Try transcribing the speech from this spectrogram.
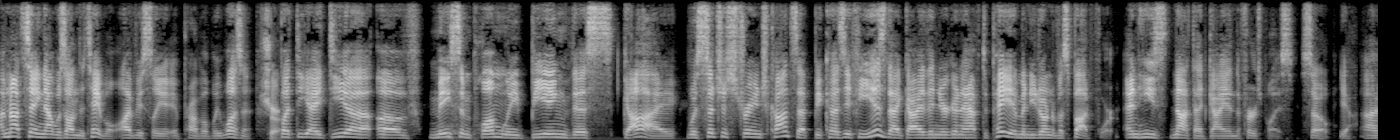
I'm not saying that was on the table. Obviously, it probably wasn't. Sure. But the idea of Mason Plumlee being this guy was such a strange concept because if he is that guy, then you're going to have to pay him and you don't have a spot for him. And he's not that guy in the first place. So, yeah, uh,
